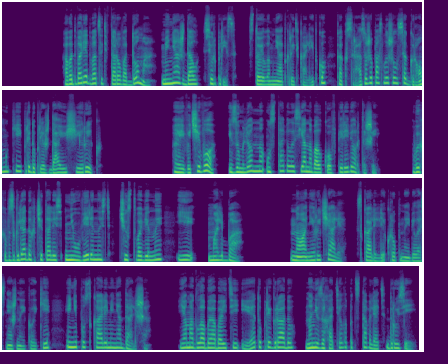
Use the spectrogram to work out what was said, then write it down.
А во дворе 22-го дома меня ждал сюрприз. Стоило мне открыть калитку, как сразу же послышался громкий предупреждающий рык. «Эй, вы чего?» — изумленно уставилась я на волков перевертышей. В их взглядах читались неуверенность, чувство вины и мольба. Но они рычали, скалили крупные белоснежные клыки и не пускали меня дальше. Я могла бы обойти и эту преграду, но не захотела подставлять друзей.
